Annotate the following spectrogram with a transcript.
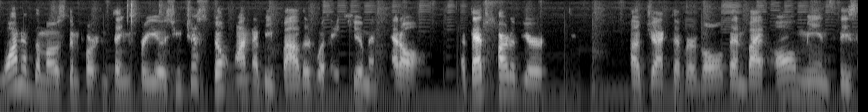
one of the most important things for you is you just don't want to be bothered with a human at all if that's part of your objective or goal, then by all means, these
